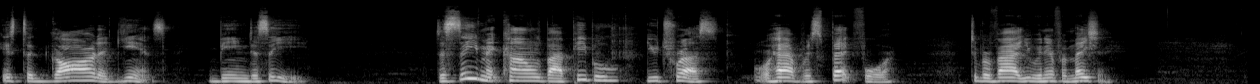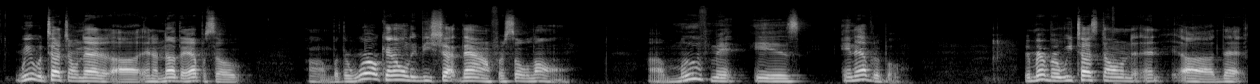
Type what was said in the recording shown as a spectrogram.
is to guard against being deceived. Deceivement comes by people you trust or have respect for to provide you with information. We will touch on that uh, in another episode, um, but the world can only be shut down for so long. Uh, movement is inevitable. Remember, we touched on uh, that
